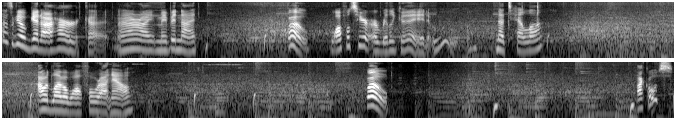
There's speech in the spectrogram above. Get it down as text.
Let's go get a haircut. Alright, maybe not. Whoa. Waffles here are really good. Ooh. Nutella. I would love a waffle right now. Whoa. Tacos?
